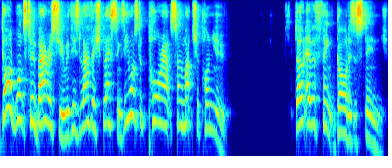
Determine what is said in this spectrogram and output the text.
God wants to embarrass you with his lavish blessings. He wants to pour out so much upon you. Don't ever think God is a stinge.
